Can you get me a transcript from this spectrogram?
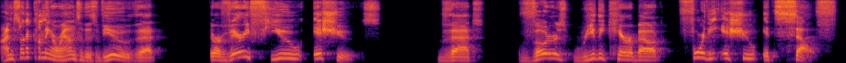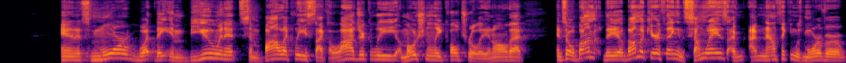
I'm sort of coming around to this view that there are very few issues that voters really care about for the issue itself. And it's more what they imbue in it symbolically, psychologically, emotionally, culturally, and all that. And so Obama, the Obamacare thing, in some ways, I'm, I'm now thinking was more of a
